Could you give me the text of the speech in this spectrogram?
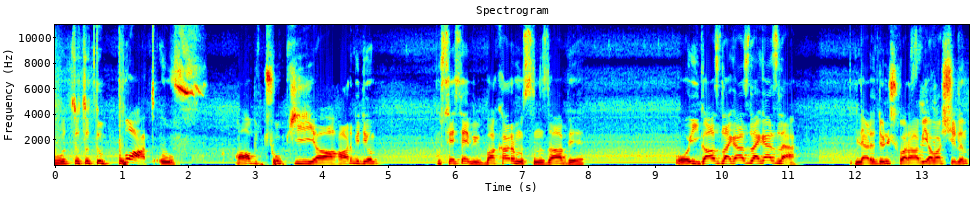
Vutututu pat. Uf. Abi çok iyi ya. Harbi diyorum. Bu sese bir bakar mısınız abi? Oy gazla gazla gazla. İleride dönüş var abi yavaşlayalım.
